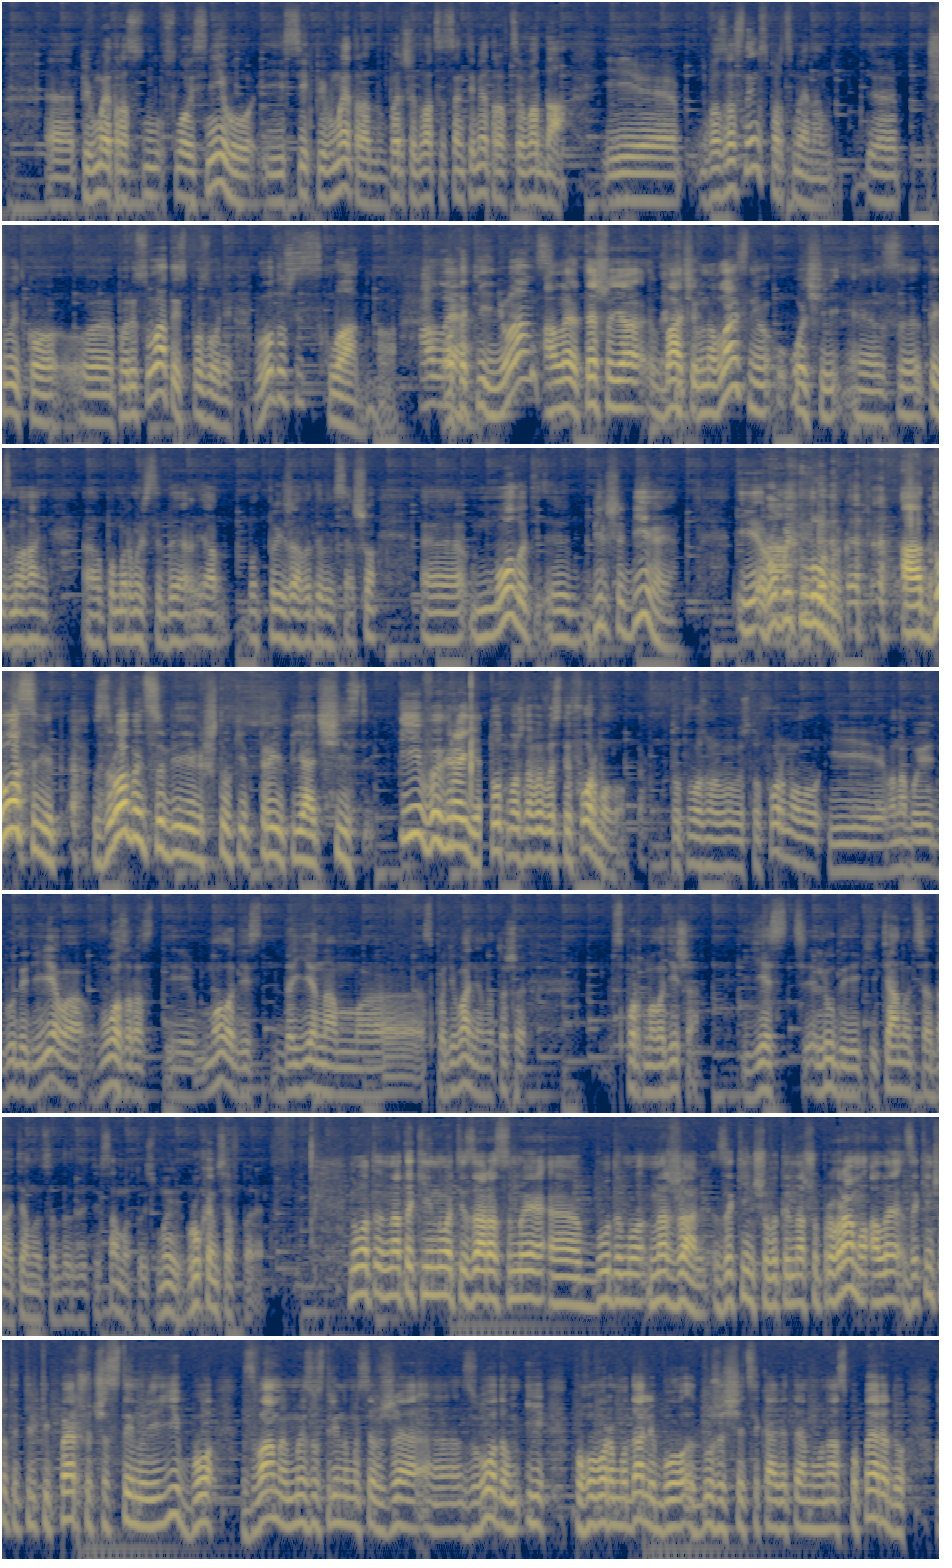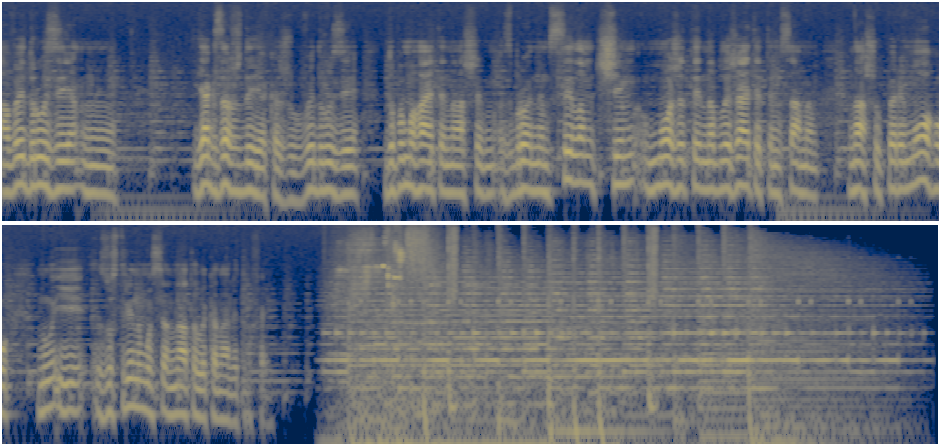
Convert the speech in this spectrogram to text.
е, півметра слой снігу, і з цих півметра перші 20 сантиметрів це вода. І е, возрастним спортсменам швидко пересуватись по зоні було дуже складно. Але, Отакий нюанс. але те, що я бачив на власні очі е, з тих змагань е, по мармишці, де я от приїжджав і дивився, що е, молодь більше бігає. І робить лунок. А досвід зробить собі штуки 3, 5, 6 і виграє. Тут можна вивести формулу. Тут можна вивести формулу, і вона буде- дієва. Возраст і молодість дає нам сподівання на те, що спорт молодіша. Є люди, які тягнуться, да, тягнуться до тих самих. Тобто ми рухаємося вперед. Ну от на такій ноті зараз ми е, будемо, на жаль, закінчувати нашу програму, але закінчувати тільки першу частину її, бо з вами ми зустрінемося вже е, згодом і поговоримо далі, бо дуже ще цікаві теми у нас попереду. А ви, друзі, як завжди, я кажу, ви, друзі, допомагайте нашим збройним силам, чим можете, наближайте тим самим нашу перемогу. Ну і зустрінемося на телеканалі Трофей.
